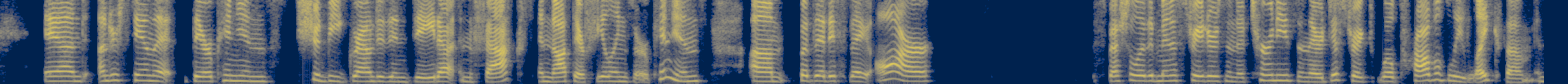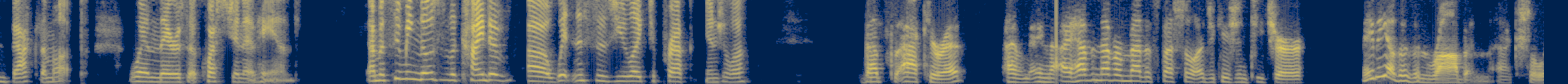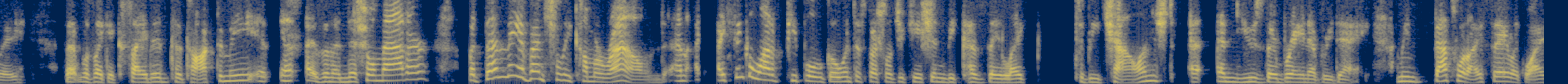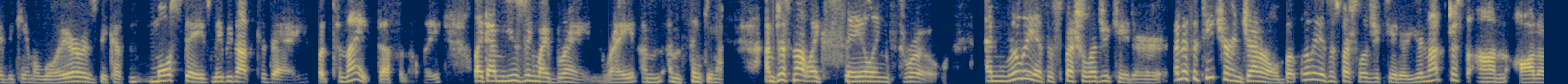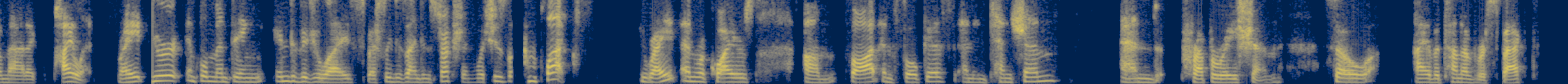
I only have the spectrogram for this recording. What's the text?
and understand that their opinions should be grounded in data and facts and not their feelings or opinions. Um, but that if they are, special ed administrators and attorneys in their district will probably like them and back them up when there's a question at hand. I'm assuming those are the kind of uh, witnesses you like to prep, Angela. That's accurate. I mean, I have never met a special education teacher, maybe other than Robin, actually, that was like excited to talk to me as an initial matter but then they eventually come around. And I, I, think a lot of people go into special education because they like to be challenged and use their brain every day. I mean, that's what I say, like why I became a lawyer is because most days, maybe not today, but tonight, definitely, like I'm using my brain, right? I'm, I'm thinking, I'm just not like sailing through. And really, as a special educator and as a teacher in general, but really as a special educator, you're not just on automatic pilot right? You're implementing individualized, specially designed instruction, which is complex, right? And requires um, thought and focus and intention and preparation. So I have a ton of respect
